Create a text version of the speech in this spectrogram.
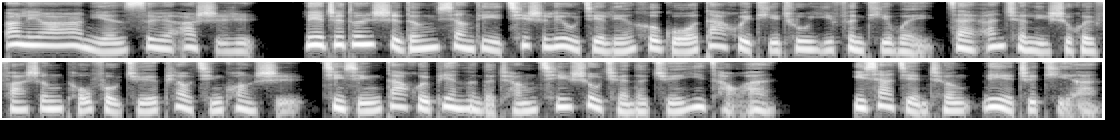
二零二二年四月二十日，列支敦士登向第七十六届联合国大会提出一份题为《在安全理事会发生投否决票情况时进行大会辩论的长期授权的决议草案》，以下简称列支提案。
